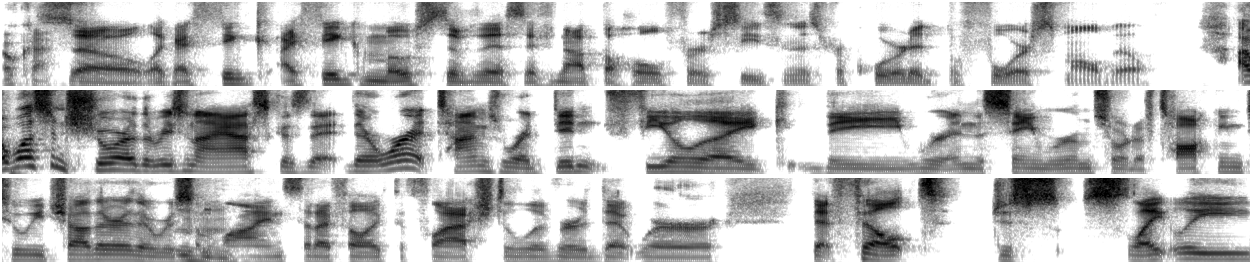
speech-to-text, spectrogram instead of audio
Okay. So like I think I think most of this, if not the whole first season, is recorded before Smallville. I wasn't sure. The reason I ask is that there were at times where it didn't feel like they were in the same room, sort of talking to each other. There were some Mhm. lines that I felt like the Flash delivered that were that felt just slightly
